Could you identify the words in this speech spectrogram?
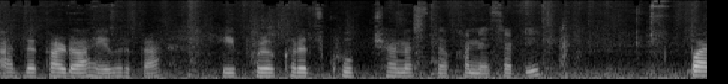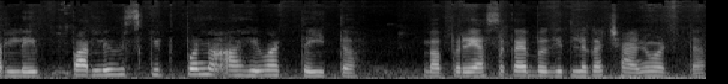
आव्याकाडो आहे बरं का. हे फळ खरंच खूप छान असतं खाण्यासाठी. पार्ले पार्ले बिस्किट पण आहे वाटतं इथं. बापरे असं काय बघितलं का छान वाटतं.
